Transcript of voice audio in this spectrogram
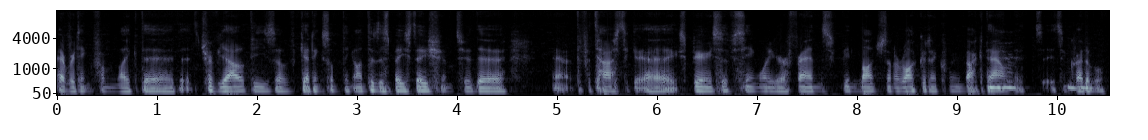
everything from like the, the, trivialities of getting something onto the space station to the uh, the fantastic uh, experience of seeing one of your friends being launched on a rocket and coming back down. Mm-hmm. It's it's incredible. Mm-hmm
